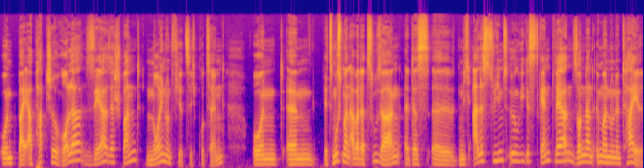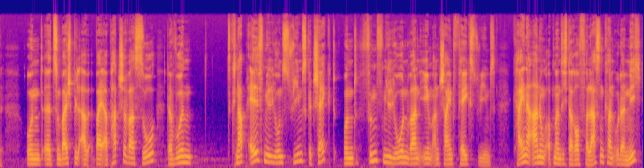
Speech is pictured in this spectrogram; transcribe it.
Und bei Apache Roller, sehr, sehr spannend, 49%. Und ähm, jetzt muss man aber dazu sagen, äh, dass äh, nicht alle Streams irgendwie gescannt werden, sondern immer nur ein Teil. Und äh, zum Beispiel bei Apache war es so, da wurden knapp 11 Millionen Streams gecheckt und 5 Millionen waren eben anscheinend Fake-Streams. Keine Ahnung, ob man sich darauf verlassen kann oder nicht.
